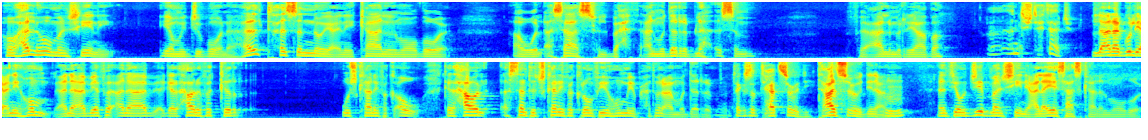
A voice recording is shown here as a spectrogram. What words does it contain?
هو هل هو مانشيني يوم يجيبونه؟ هل تحس إنه يعني كان الموضوع أو الأساس في البحث عن مدرب له اسم في عالم الرياضة؟ أنت إيش تحتاج؟ لا أنا أقول يعني هم أنا أبي أف... أنا أبي... قاعد أحاول أفكر وش كان يفكر أو قاعد أحاول أستنتج وش كانوا يفكرون فيه وهم يبحثون عن مدرب. تقصد الاتحاد السعودي الاتحاد السعودي نعم. أنت يوم تجيب مانشيني على أي أساس كان الموضوع؟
